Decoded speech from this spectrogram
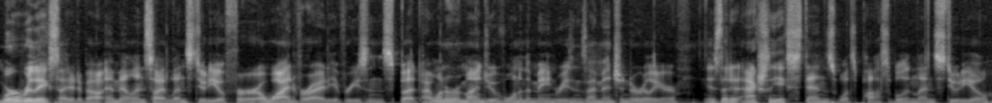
We're really excited about ML inside Lens Studio for a wide variety of reasons, but I want to remind you of one of the main reasons I mentioned earlier, is that it actually extends what's possible in Lens Studio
